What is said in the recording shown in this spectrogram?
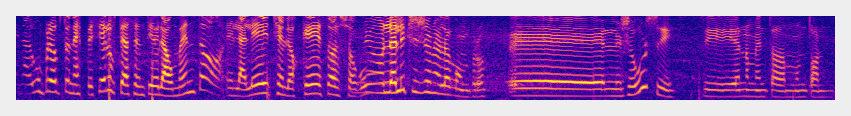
¿En algún producto en especial usted ha sentido el aumento? ¿En la leche, en los quesos, el yogur? No, la leche yo no la compro. Eh, el yogur sí, sí, han aumentado un montón.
